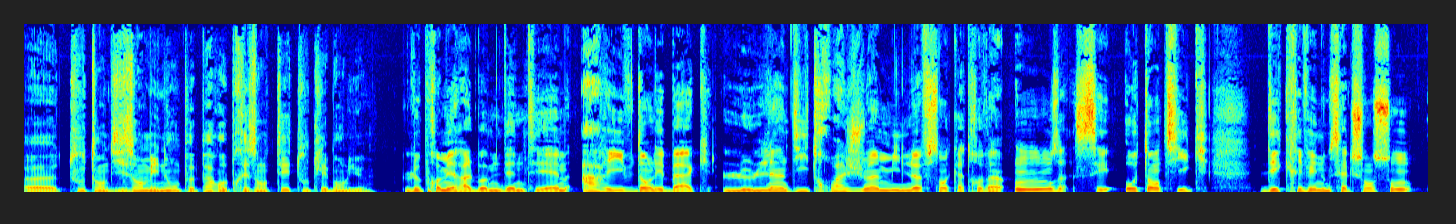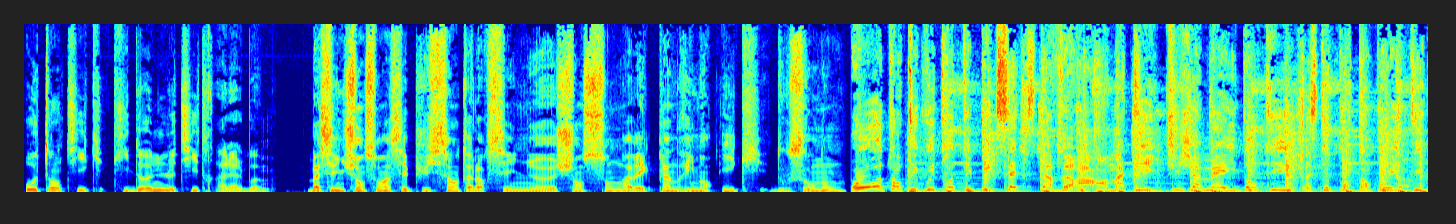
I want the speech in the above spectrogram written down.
euh, tout en disant mais nous on peut pas représenter toutes les banlieues. Le premier album d'NTM arrive dans les bacs le lundi 3 juin 1991. C'est authentique. Décrivez-nous cette chanson authentique qui donne le titre à l'album. Bah, c'est une chanson assez puissante. Alors c'est une euh, chanson avec plein de rimes en hic, d'où son nom. Authentique, oui, trop typique, cette saveur aromatique qui jamais identique, reste pourtant poétique.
